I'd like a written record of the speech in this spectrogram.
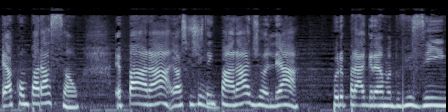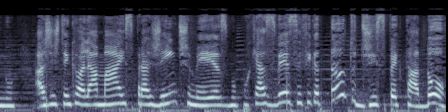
É a comparação. É parar, eu acho que a gente Sim. tem que parar de olhar para a grama do vizinho. A gente tem que olhar mais para a gente mesmo, porque às vezes você fica tanto de espectador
